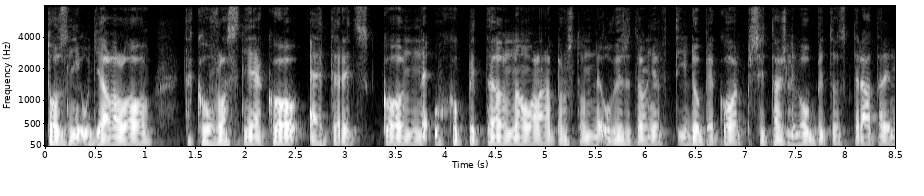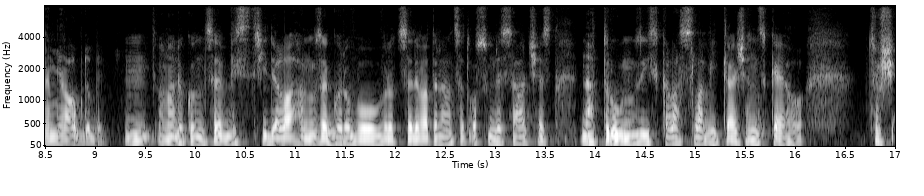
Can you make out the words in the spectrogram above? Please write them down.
to z ní udělalo takovou vlastně jako étericko neuchopitelnou, ale naprosto neuvěřitelně v té době kor přitažlivou bytost, která tady neměla obdoby. Hmm, ona dokonce vystřídala Hanu Zagorovou v roce 1986 na trůnu získala Slavíka ženského, což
